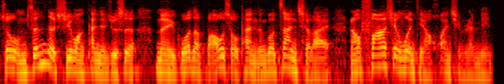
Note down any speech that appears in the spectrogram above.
所以我们真的希望看见，就是美国的保守派能够站起来，然后发现问题，然后唤醒人民。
